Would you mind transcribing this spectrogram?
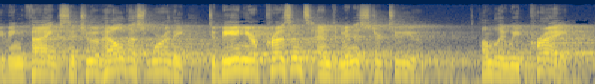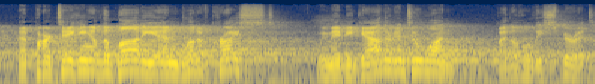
giving thanks that you have held us worthy to be in your presence and minister to you. Humbly we pray that partaking of the body and blood of Christ, we may be gathered into one by the Holy Spirit.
